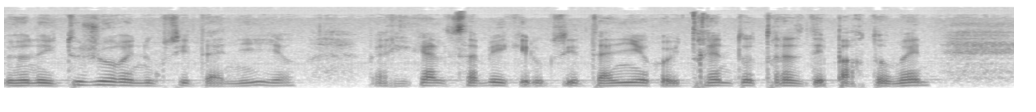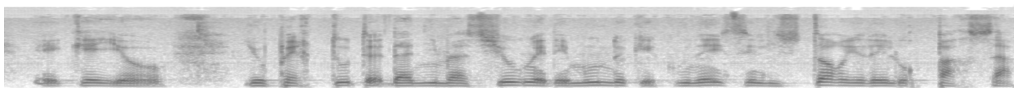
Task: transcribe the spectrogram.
mais on est toujours en Occitanie, hein, parce que vous savez que l'Occitanie a 33 départements et qu'il y a, il y a per toute d'animation et des mondes qui connaissent l'histoire de leur par ça.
